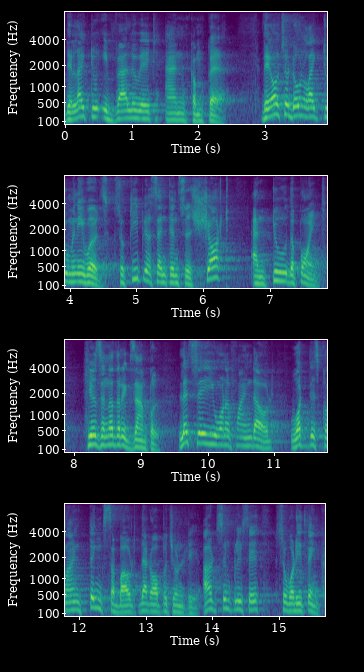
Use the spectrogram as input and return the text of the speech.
They like to evaluate and compare. They also don't like too many words. So keep your sentences short and to the point. Here's another example. Let's say you want to find out what this client thinks about that opportunity. I'd simply say, so what do you think?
